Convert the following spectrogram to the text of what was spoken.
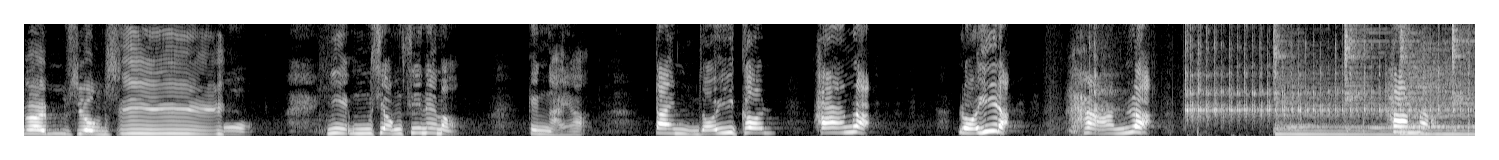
我唔相信。哦，你唔相信的嘛？跟我啊，带你去看，行啦，落去啦，行啦，行啦。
